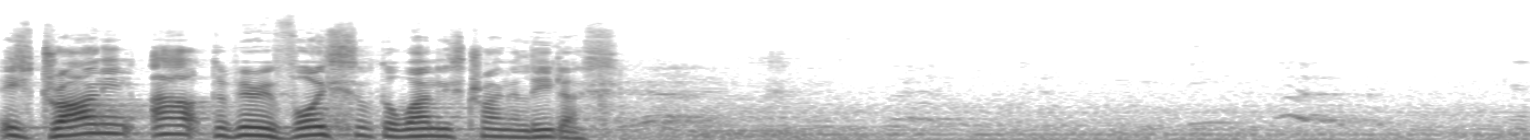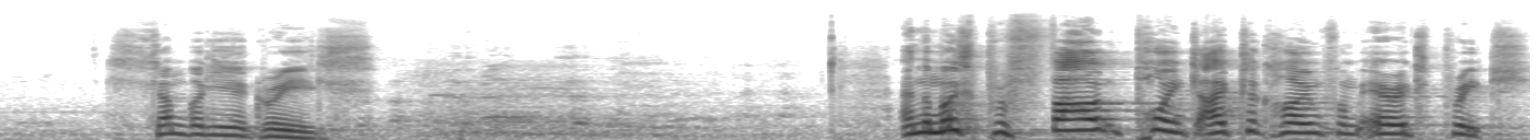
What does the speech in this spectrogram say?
is drowning out the very voice of the one who's trying to lead us. Somebody agrees. And the most profound point I took home from Eric's preach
